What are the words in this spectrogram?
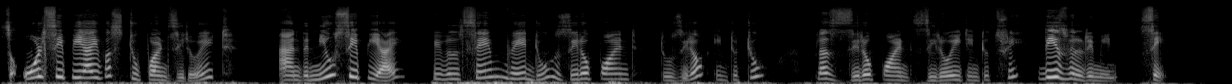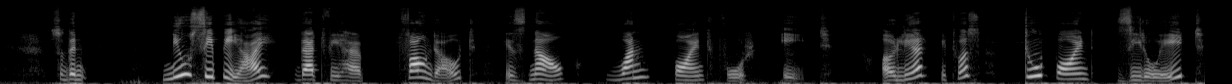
So, old CPI was 2.08 and the new CPI we will same way do 0.20 into 2 plus 0.08 into 3 these will remain same. So, the new CPI that we have found out is now 1.48 earlier it was 2.08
